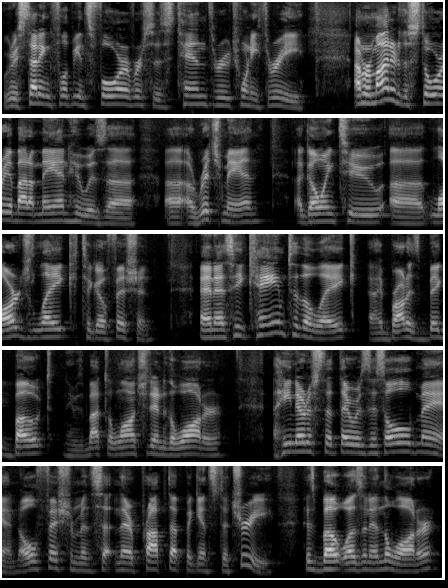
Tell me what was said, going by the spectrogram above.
We're going to be studying Philippians 4, verses 10 through 23. I'm reminded of the story about a man who was a, a rich man uh, going to a large lake to go fishing. And as he came to the lake, he brought his big boat and he was about to launch it into the water. He noticed that there was this old man, old fisherman, sitting there propped up against a tree. His boat wasn't in the water,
